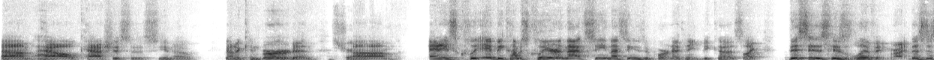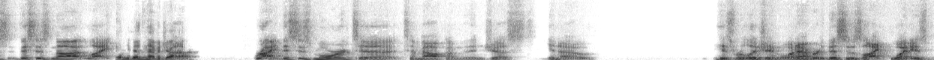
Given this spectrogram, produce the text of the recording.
um, how Cassius is, you know, going to convert, and um, and it's clear it becomes clear in that scene that scene is important i think because like this is his living right? This is this is not like well, he doesn't have a job. Uh, right this is more to to malcolm than just you know his religion whatever. This is like what is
